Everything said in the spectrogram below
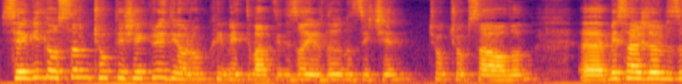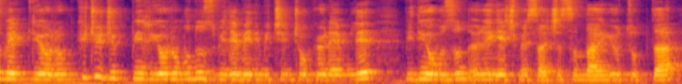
Sevgili dostlarım çok teşekkür ediyorum kıymetli vaktinizi ayırdığınız için. Çok çok sağ olun. Ee, mesajlarınızı bekliyorum. Küçücük bir yorumunuz bile benim için çok önemli. Videomuzun öne geçmesi açısından YouTube'da.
